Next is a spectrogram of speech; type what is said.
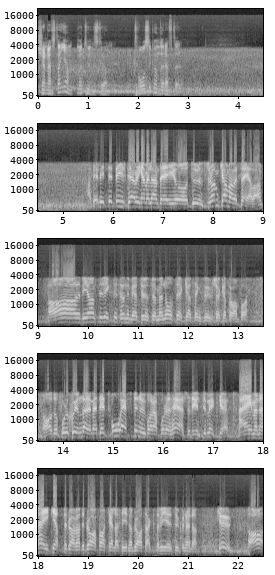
kör nästan jämnt med Tunström. Två sekunder efter. Ja, det är lite biltävlingar mellan dig och Tunström kan man väl säga va? Ja, vi har inte riktigt hunnit med Tunström, men någon sträcka tänkte vi försöka ta honom på. Ja, då får du skynda dig. Men det är två efter nu bara på den här, så det är inte mycket. Nej, men det här gick jättebra. Vi hade bra fart hela tiden och bra takt, så vi är supernöjda. Kul! Ja,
